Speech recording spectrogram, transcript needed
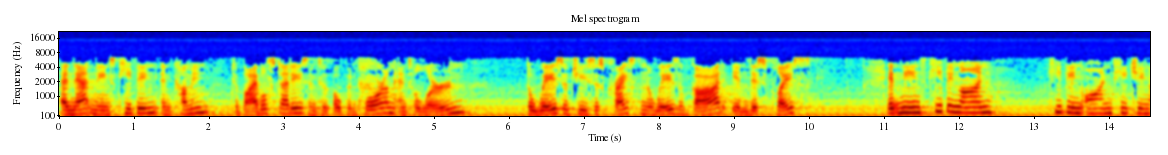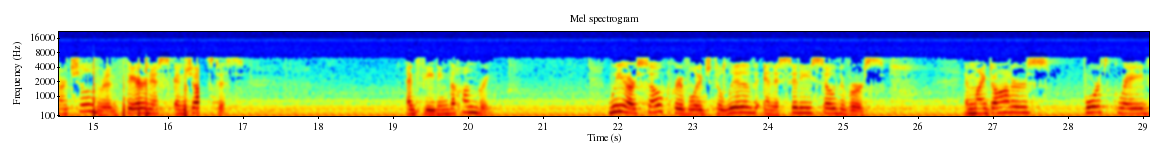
And that means keeping and coming to Bible studies and to open forum and to learn the ways of Jesus Christ and the ways of God in this place. It means keeping on keeping on teaching our children fairness and justice and feeding the hungry. We are so privileged to live in a city so diverse. In my daughter's fourth grade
